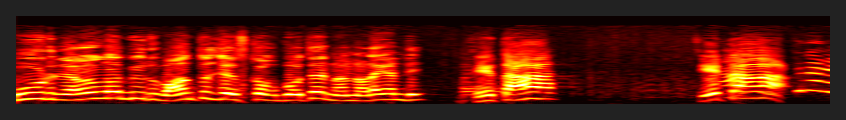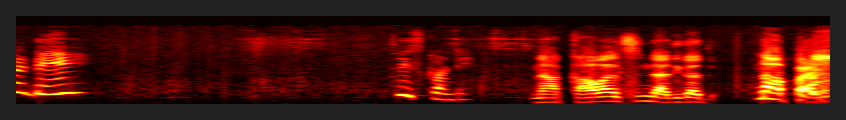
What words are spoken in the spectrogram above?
మూడు నెలల్లో మీరు వాంతులు చేసుకోకపోతే నన్ను అడగండి. సీత సీత. తీసుకోండి. నాకు కావాల్సింది అది కాదు. నా పెళ్ళి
